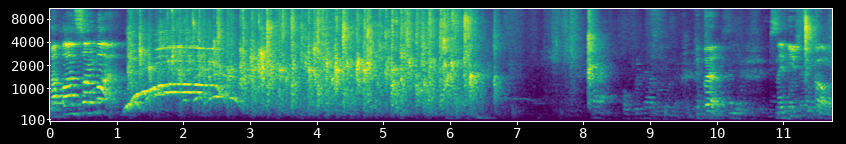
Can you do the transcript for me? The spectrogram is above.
Та пан Сармат. Тепер найбільш цікаво.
